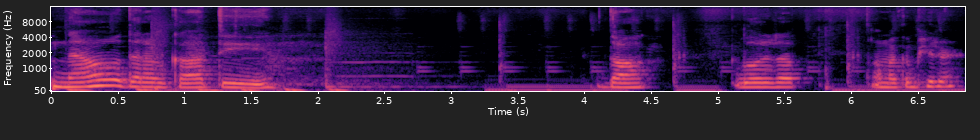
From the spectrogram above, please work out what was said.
now that I've got the doc loaded up on my computer.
